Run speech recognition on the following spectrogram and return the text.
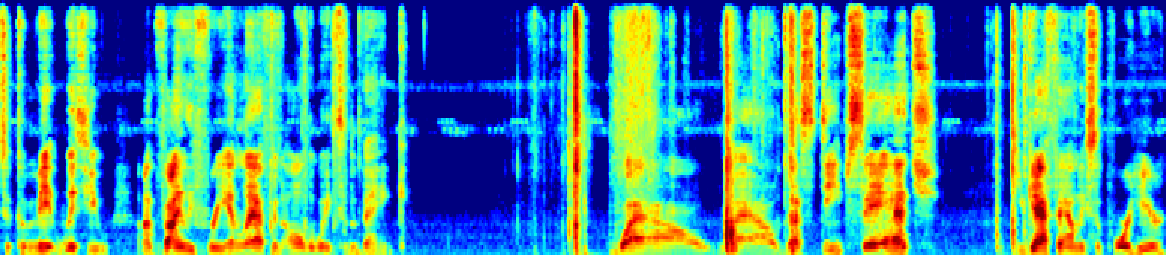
to commit with you. I'm finally free and laughing all the way to the bank. Wow. Wow. That's deep, Sag. You got family support here.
